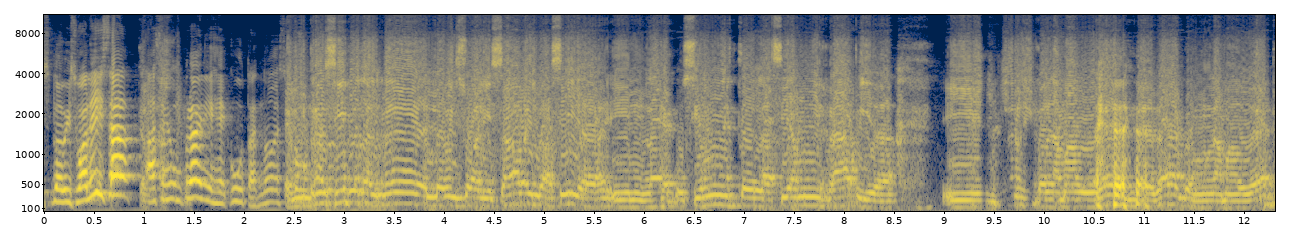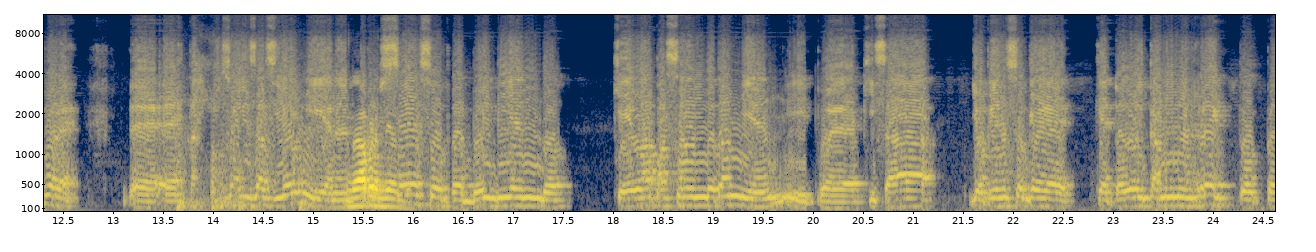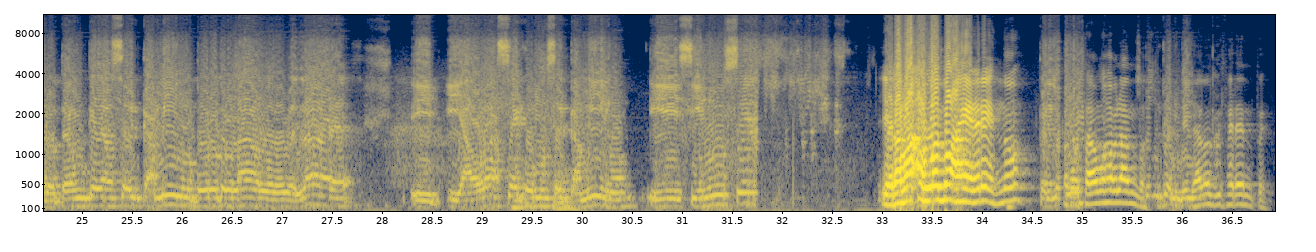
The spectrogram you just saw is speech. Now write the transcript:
lo visualiza, haces un plan y ejecutas, ¿no? en un principio tal vez lo visualizaba y lo hacía, y la ejecución este, la hacía muy rápida, y con la madurez, ¿verdad? Con la madurez, pues, esta socialización y en el proceso pues voy viendo qué va pasando también y pues quizá yo pienso que, que, todo el camino es recto, pero tengo que hacer camino por otro lado, ¿verdad? Y, y ahora sé cómo es el camino y si no sé... Y ahora vas jugando ajedrez, ¿no? Como estábamos hablando. Ya no es diferente.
